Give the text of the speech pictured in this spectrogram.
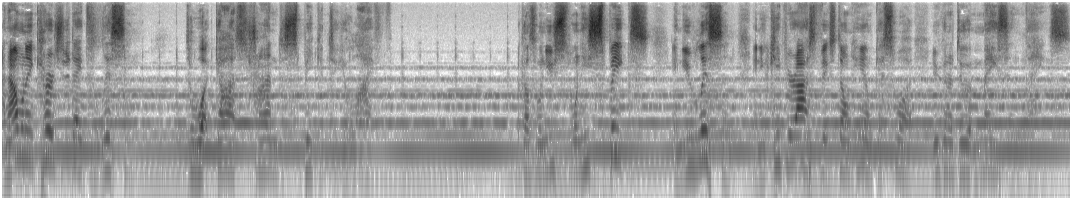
And I want to encourage you today to listen to what God's trying to speak into your life. Because when you when He speaks and you listen and you keep your eyes fixed on Him, guess what? You're going to do amazing things.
